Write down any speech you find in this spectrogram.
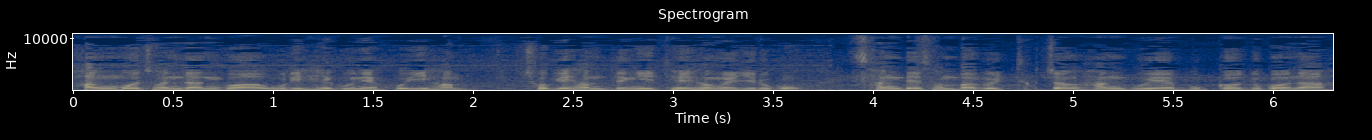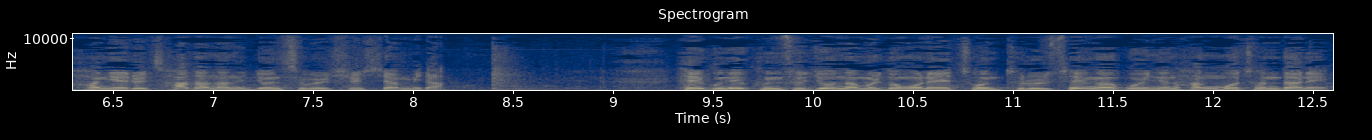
항모 전단과 우리 해군의 호위함, 초계함 등이 대형을 이루고 상대 선박을 특정 항구에 묶어두거나 항해를 차단하는 연습을 실시합니다. 해군의 군수지원함을 동원해 전투를 수행하고 있는 항모 전단에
